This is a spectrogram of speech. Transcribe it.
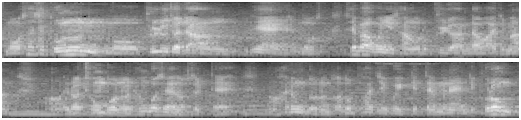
뭐 사실 돈은 뭐 분류 저장에 뭐세 바구니 이상으로 분류한다고 하지만 어, 이런 정보는 한 곳에 넣었을 때 어, 활용도는 더 높아지고 있기 때문에 이제 그런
